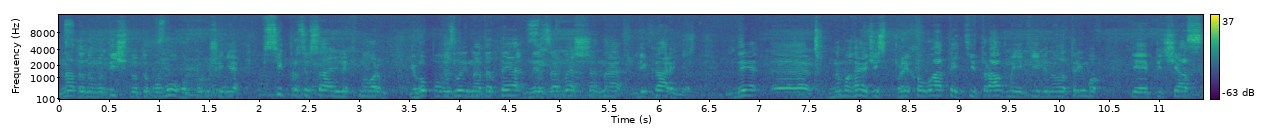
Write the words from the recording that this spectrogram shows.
надано медичну допомогу, порушення всіх процесуальних норм, його повезли на ДТ, не завершена лікарня, не е, намагаючись приховати ті травми, які він отримав е, під час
